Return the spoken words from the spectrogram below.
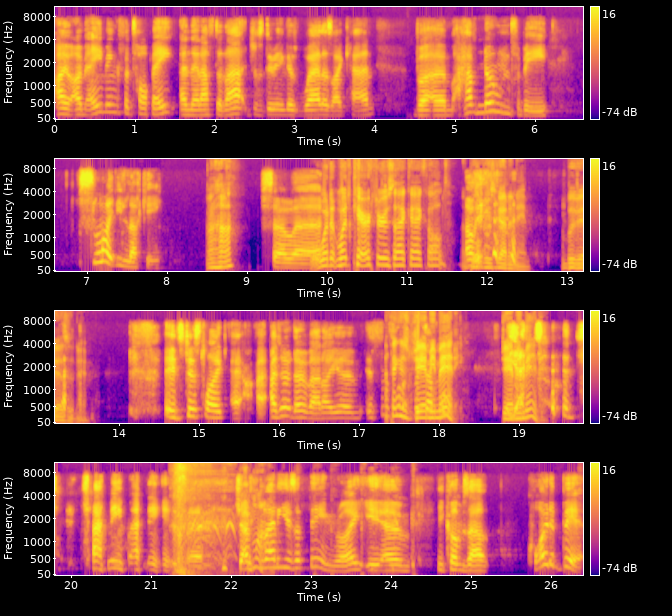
I, I'm aiming for top eight, and then after that, just doing as well as I can. But um, I have known to be slightly lucky. Uh huh. So uh, what what character is that guy called? I Oh, believe he's got a name. I believe he has a name. it's just like I, I don't know, man. I um, it's, I think it's Jammy example- Manny. Jammy Yeah, Manny. Jammy Manny is uh, Jammy. Manny is a thing, right? He um he comes out quite a bit,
